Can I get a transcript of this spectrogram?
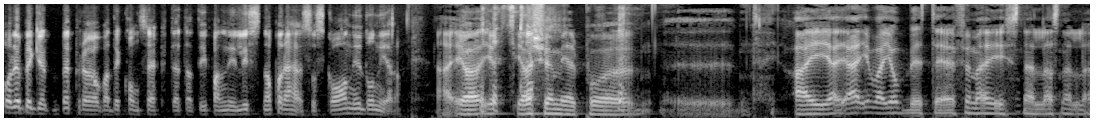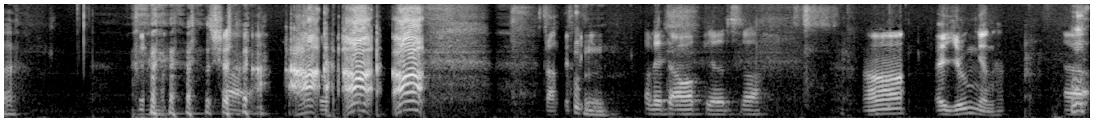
på, det be- beprövade konceptet att ifall ni lyssnar på det här så ska ni donera? ja, jag, jag, jag kör mer på, eh, aj, aj, aj vad jobbigt det är för mig, snälla, snälla. Ah, ah, ah. Strategi. Mm. Och lite apljud sådär. Ja, det är djungeln. Ja.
